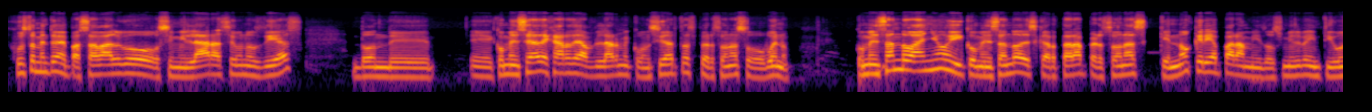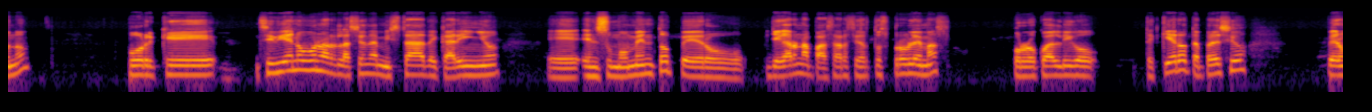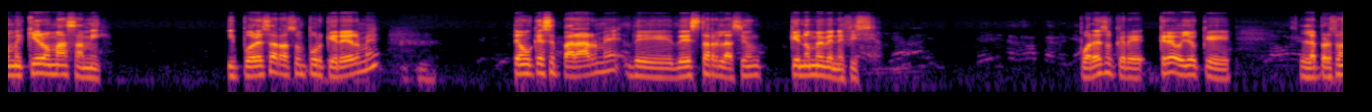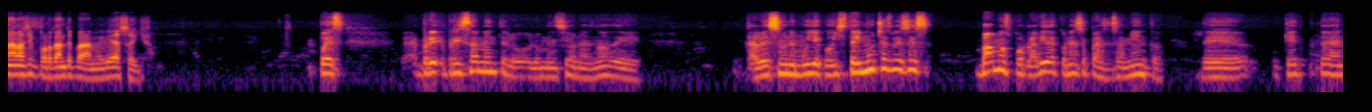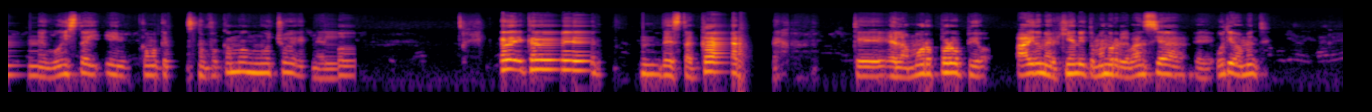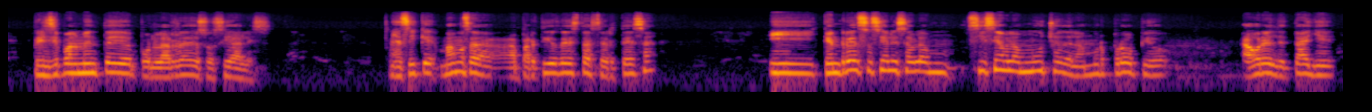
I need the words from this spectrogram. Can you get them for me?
Justamente me pasaba algo similar hace unos días, donde eh, comencé a dejar de hablarme con ciertas personas o bueno, comenzando año y comenzando a descartar a personas que no quería para mi 2021, porque si bien hubo una relación de amistad, de cariño eh, en su momento, pero llegaron a pasar ciertos problemas, por lo cual digo, te quiero, te aprecio, pero me quiero más a mí. Y por esa razón, por quererme, tengo que separarme de, de esta relación que no me beneficia por eso creo yo que la persona más importante para mi vida soy yo. Pues precisamente lo, mencionas, ¿no? De tal vez suene muy egoísta y muchas veces vamos por la vida con ese pensamiento de qué tan egoísta y, como que nos enfocamos mucho en el cabe, cabe destacar que el amor propio ha ido emergiendo y tomando relevancia eh, últimamente principalmente por las redes sociales. Así que vamos a, a partir de esta certeza y que en redes sociales habla, sí se habla mucho del amor propio. Ahora el detalle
